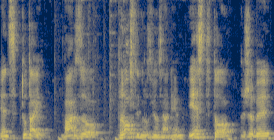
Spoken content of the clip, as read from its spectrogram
Więc tutaj bardzo prostym rozwiązaniem jest to, żeby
